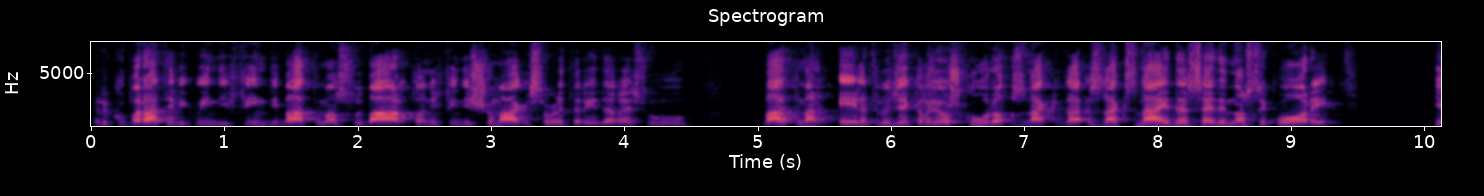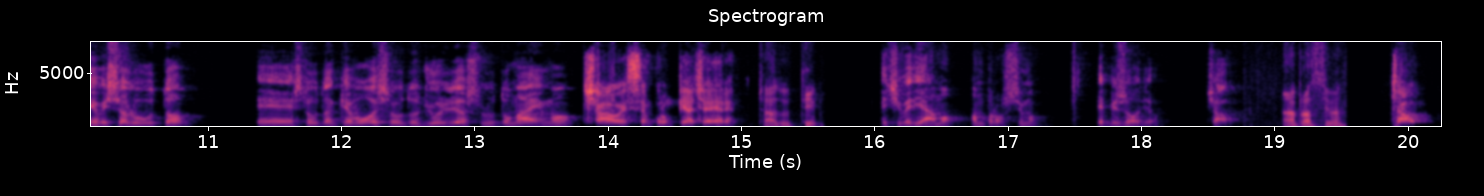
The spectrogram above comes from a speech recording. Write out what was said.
recuperatevi quindi i film di Batman su Barton, i film di Schumacher se volete ridere su Batman e la trilogia del Cavaliere Oscuro, Snack, Snack Snyder sei dei nostri cuori, io vi saluto, e saluto anche voi, saluto Giulio, saluto Maimo Ciao, è sempre un piacere. Ciao a tutti, e ci vediamo a un prossimo episodio, ciao! alla prossima. Ciao.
